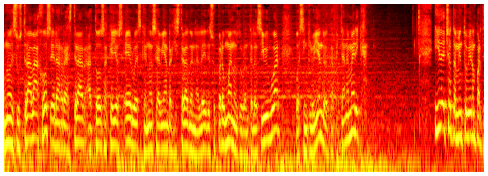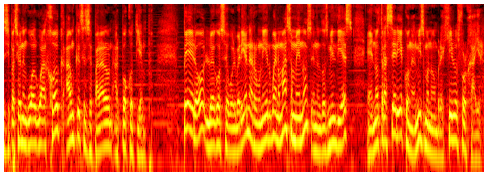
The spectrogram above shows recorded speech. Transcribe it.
Uno de sus trabajos era rastrear a todos aquellos héroes que no se habían registrado en la ley de superhumanos durante la Civil War, pues incluyendo el Capitán América. Y de hecho también tuvieron participación en World War Hulk, aunque se separaron al poco tiempo pero luego se volverían a reunir, bueno, más o menos en el 2010, en otra serie con el mismo nombre, Heroes for Hire.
